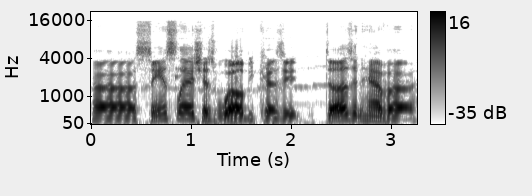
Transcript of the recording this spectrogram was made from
Uh, Sandslash as well because it doesn't have a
